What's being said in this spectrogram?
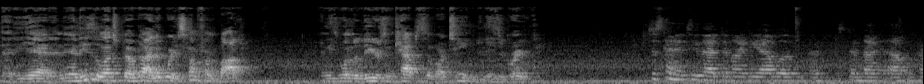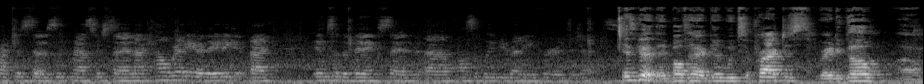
that he had. And, and he's a lunch pail guy. Look where he's come from the bottom. And he's one of the leaders and captains of our team, and he's a great one. Just kind of to that, Divine Deablo has been back out in practice, so is Masterson. How ready are they to get back into the mix and uh, possibly be ready for the Jets? It's good. They both had good weeks of practice, ready to go. Um,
